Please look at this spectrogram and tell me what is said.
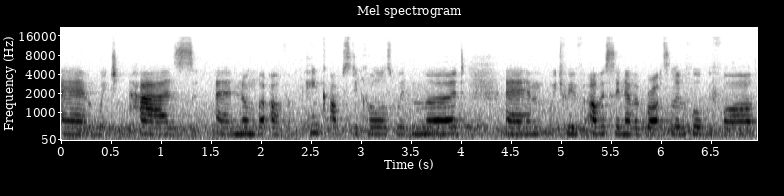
um, which has a number of pink obstacles with mud, um, which we've obviously never brought to Liverpool before.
